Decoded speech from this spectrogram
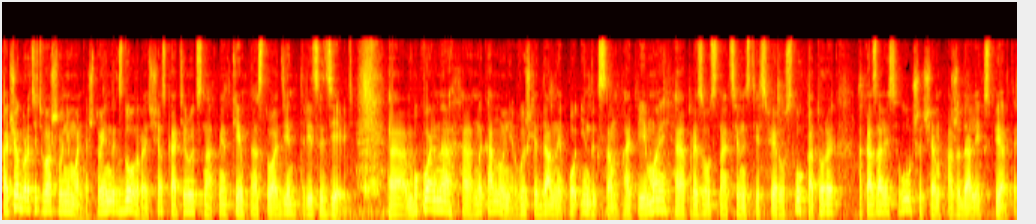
Хочу обратить ваше внимание, что индекс доллара сейчас котируется на отметке 101.39. Э, буквально э, накануне вышли данные по индексам PMI производственной активности и сферы услуг, которые оказались лучше, чем ожидали эксперты.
